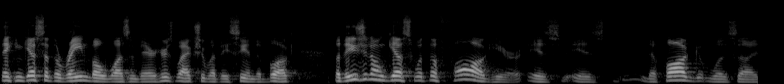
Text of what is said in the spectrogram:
they can guess that the rainbow wasn't there. Here's actually what they see in the book. But they usually don't guess what the fog here is, is the fog was uh,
